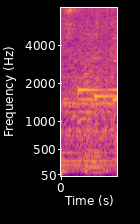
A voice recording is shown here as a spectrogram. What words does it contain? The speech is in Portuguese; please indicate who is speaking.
Speaker 1: Cristo.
